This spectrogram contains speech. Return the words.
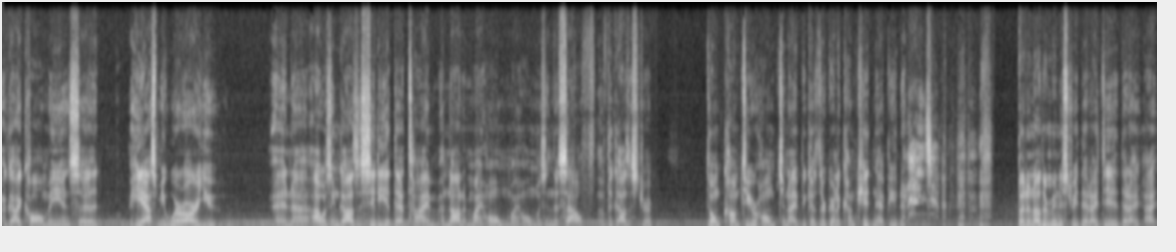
a guy call me and said, he asked me, where are you? And uh, I was in Gaza City at that time, not at my home. My home was in the south of the Gaza Strip. Don't come to your home tonight because they're going to come kidnap you tonight. But another ministry that I did that I, I,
